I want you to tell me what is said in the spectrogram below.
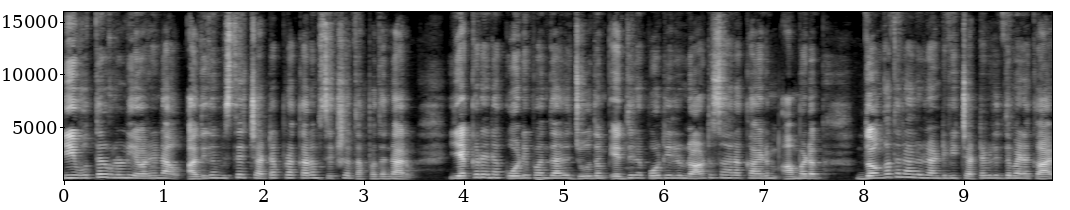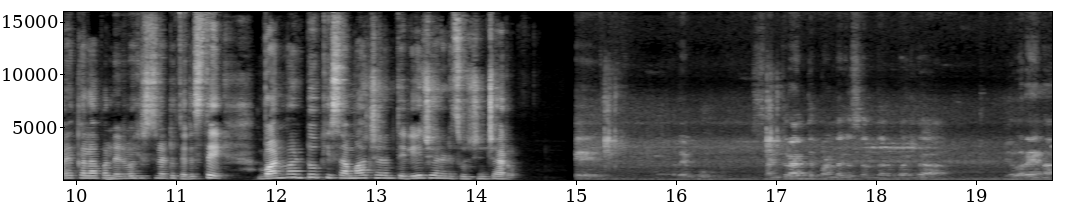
ఈ ఉత్తర్వులను ఎవరైనా అధిగమిస్తే చట్ట ప్రకారం శిక్ష తప్పదన్నారు. ఎక్కడైనా కోడి పందాలు జూదం ఎద్దుల పోటీలు నాటుసారా కాయడం అమ్మడం దొంగతనాలు లాంటివి చట్టవిరుద్ధమైన కార్యకలాపాలు నిర్వహిస్తున్నట్టు తెలిస్తే వన్ వన్ టూకి సమాచారం తెలియజేయాలని సూచించారు. రేపు సంక్రాంతి పండుగ సందర్భంగా ఎవరైనా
